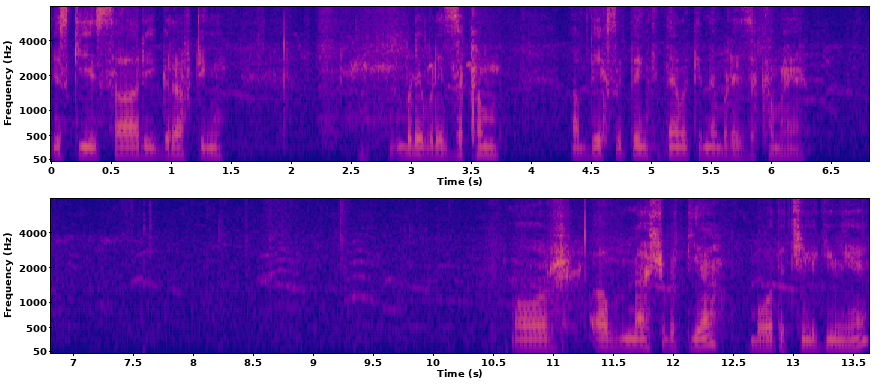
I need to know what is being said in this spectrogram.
इसकी सारी ग्राफ्टिंग, बड़े बड़े ज़ख़म आप देख सकते हैं कितने कितने बड़े ज़ख्म हैं। और अब नाशपतियाँ बहुत अच्छी लगी हुई हैं।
